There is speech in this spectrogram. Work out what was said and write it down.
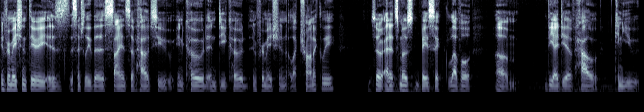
information theory is essentially the science of how to encode and decode information electronically. So, at its most basic level, um, the idea of how can you,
